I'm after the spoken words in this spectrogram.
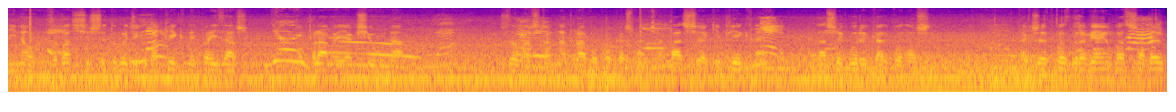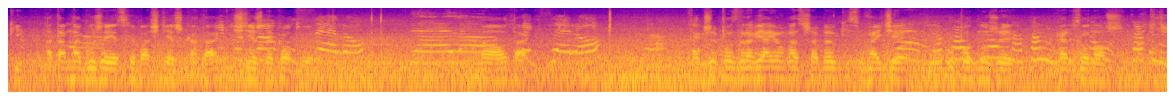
linowym. Zobaczcie, jeszcze tu będzie chyba piękny pejzaż po prawej jak się uda. Zobacz tam na prawo, pokaż Macia. Patrzcie jakie piękne nasze góry Karkonosze. Także pozdrawiają Was szabelki, a tam na górze jest chyba Śnieżka, tak? I śnieżne kotły. No, tak. Zero. Także pozdrawiają Was szabełki, słuchajcie, u podnóży Karkonoszy. Patrzcie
